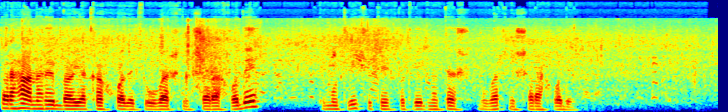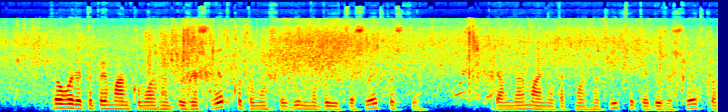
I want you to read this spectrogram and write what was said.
Сарган риба, яка ходить у верхніх шарах води, тому твічити потрібно теж у верхніх шарах води. Проводити приманку можна дуже швидко, тому що він не боїться швидкості. Прям нормально так можна твічити, дуже швидко.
